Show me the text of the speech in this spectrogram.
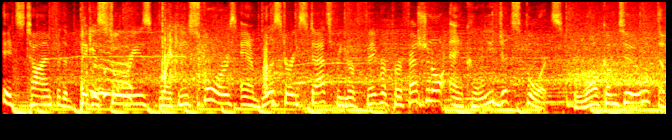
It's time for the biggest stories, breaking scores, and blistering stats for your favorite professional and collegiate sports. Welcome to The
